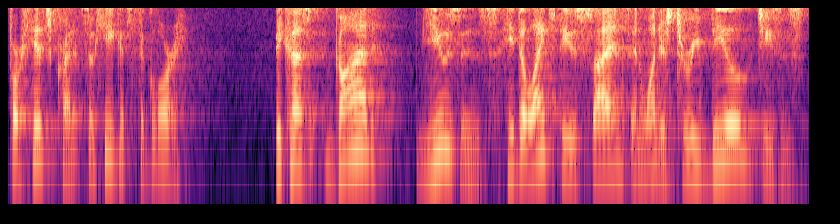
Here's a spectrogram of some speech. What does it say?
for His credit, so He gets the glory. Because God uses, He delights to use signs and wonders to reveal Jesus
